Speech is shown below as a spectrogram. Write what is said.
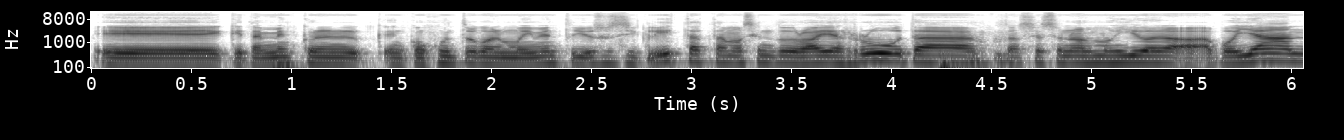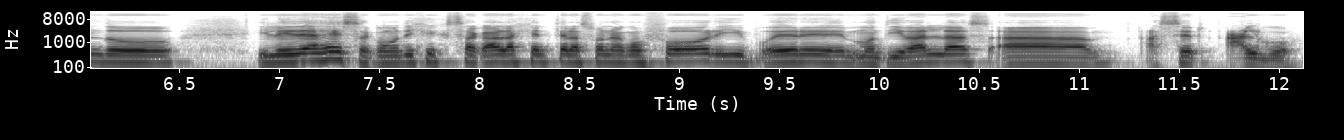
Eh, que también con el- en conjunto con el movimiento Yo Soy Ciclista estamos haciendo varias rutas, entonces eso nos hemos ido apoyando y la idea es esa, como dije, sacar a la gente de la zona de confort y poder eh, motivarlas a hacer algo.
